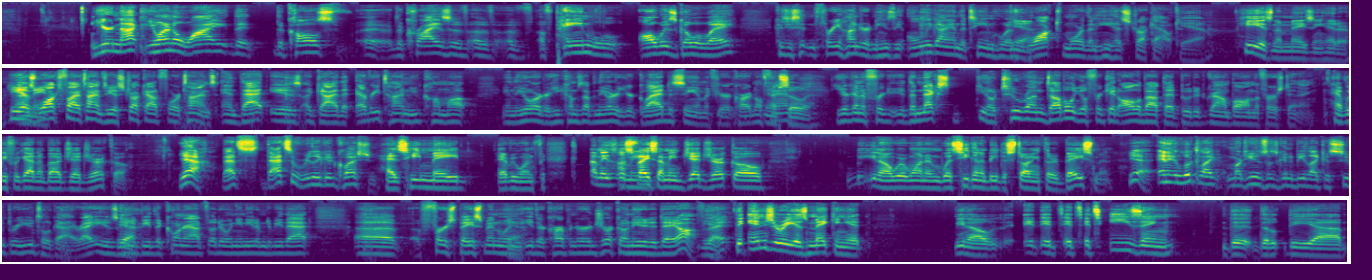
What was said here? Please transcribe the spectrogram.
you're not. You want to know why the the calls, uh, the cries of, of, of, of pain will always go away because he's hitting 300, and he's the only guy in the team who has Yeah. walked more than he has struck out. Yeah. He is an amazing hitter. He I has mean, walked five times. He has struck out four times, and that is a guy that every time you come up in the order, he comes up in the order. You're glad to see him if you're a Cardinal fan. Absolutely. You're gonna forget the next, you know, two run double. You'll forget all about that booted ground ball in the first inning. Have we forgotten about Jedd Gyorko? Yeah, that's that's a really good question. Has he made everyone? I mean, let's mean- face it. I mean, Jedd Gyorko. You know, we're wondering was he going to be the starting third baseman? Yeah, and it looked like Martinez was going to be like a super util guy, right? He was going Yeah. to be the corner outfielder when you need him to be that. Uh, first baseman when Yeah. either Carpenter or Gyorko needed a day off, right? The injury is making it. You know, it, it, it's it's easing the the the uh,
